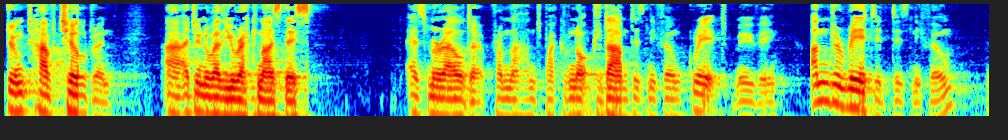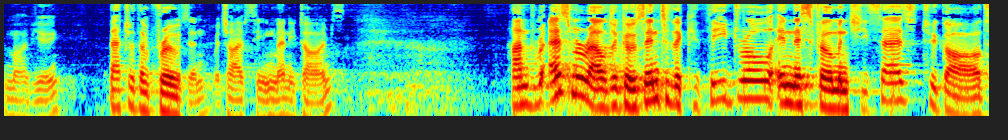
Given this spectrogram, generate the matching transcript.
don't have children. Uh, I don't know whether you recognize this. Esmeralda from the Hunchback of Notre Dame Disney film. Great movie. Underrated Disney film, in my view. Better than Frozen, which I've seen many times. And Esmeralda goes into the cathedral in this film and she says to God,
